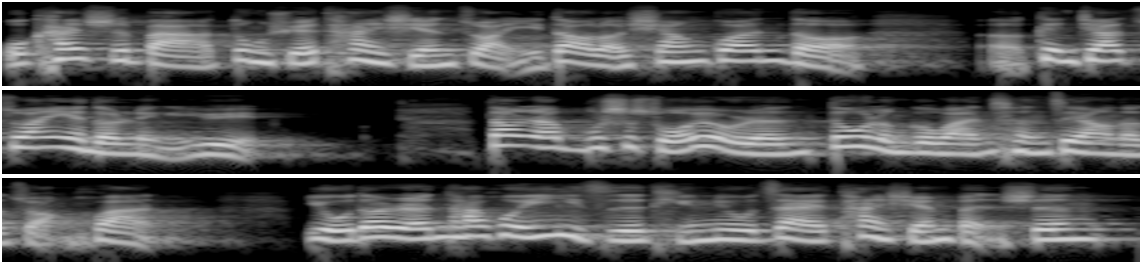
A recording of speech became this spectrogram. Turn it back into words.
我开始把洞穴探险转移到了相关的、呃更加专业的领域。当然，不是所有人都能够完成这样的转换。有的人他会一直停留在探险本身，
